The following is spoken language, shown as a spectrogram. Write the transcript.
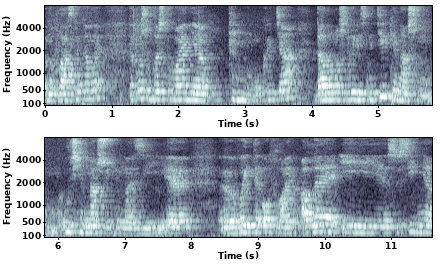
однокласниками. Також облаштування укриття дало можливість не тільки нашим учням нашої гімназії е, е, вийти офлайн, але і сусідня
